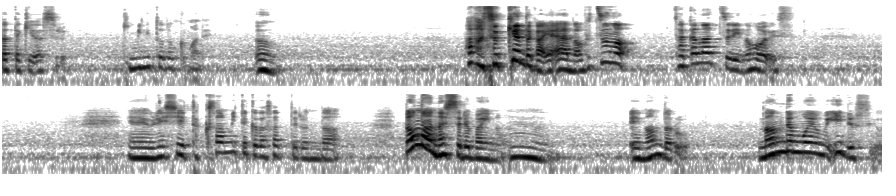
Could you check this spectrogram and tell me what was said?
だった気がする「君に届くまで」うん。パパズッキュンとかいやあの普通の魚釣りの方です。えー、嬉しい。たくさん見てくださってるんだ。どんな話すればいいの？うん。えなんだろう。何でもいいですよ。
